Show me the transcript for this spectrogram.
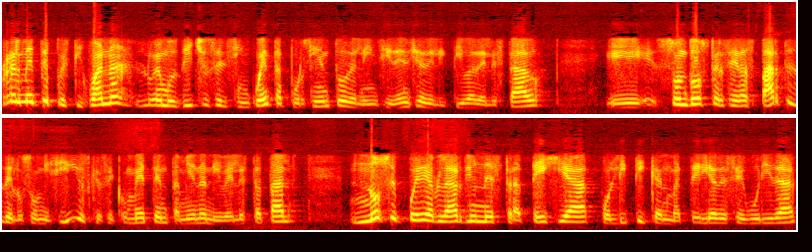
realmente pues Tijuana, lo hemos dicho, es el 50% de la incidencia delictiva del Estado. Eh, son dos terceras partes de los homicidios que se cometen también a nivel estatal. No se puede hablar de una estrategia política en materia de seguridad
